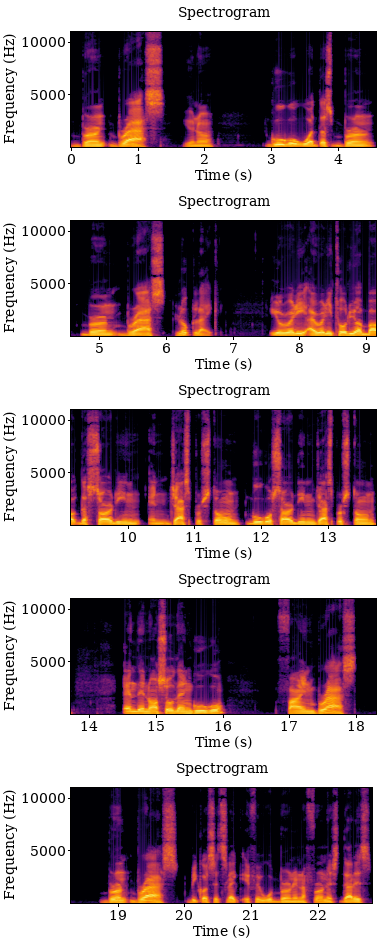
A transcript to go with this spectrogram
burnt brass, you know. Google what does burn burn brass look like you already I already told you about the sardine and jasper stone. Google sardine jasper stone. And then also then Google fine brass. Burnt brass because it's like if it would burn in a furnace. That is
